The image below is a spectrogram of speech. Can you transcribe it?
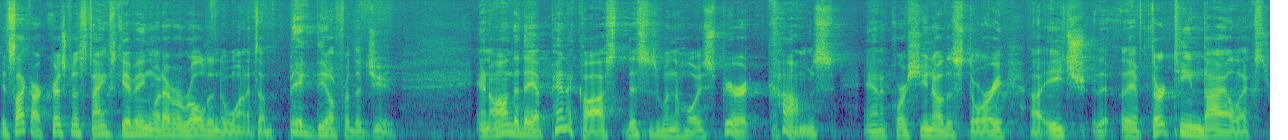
it's like our Christmas, Thanksgiving, whatever rolled into one. It's a big deal for the Jew. And on the day of Pentecost, this is when the Holy Spirit comes. And of course, you know the story. Uh, each, they have 13 dialects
